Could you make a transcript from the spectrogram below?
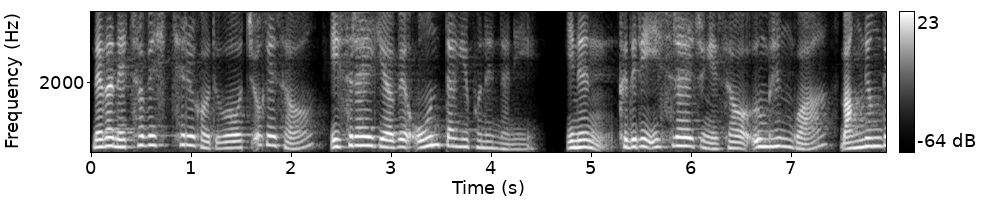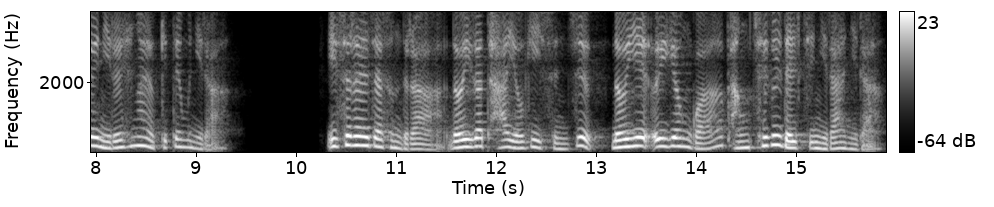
내가 내 첩의 시체를 거두어 쪼개서 이스라엘 기업의 온 땅에 보냈나니 이는 그들이 이스라엘 중에서 음행과 망령된 일을 행하였기 때문이라. 이스라엘 자손들아 너희가 다 여기 있은즉 너희의 의견과 방책을 낼지니라 하니라.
